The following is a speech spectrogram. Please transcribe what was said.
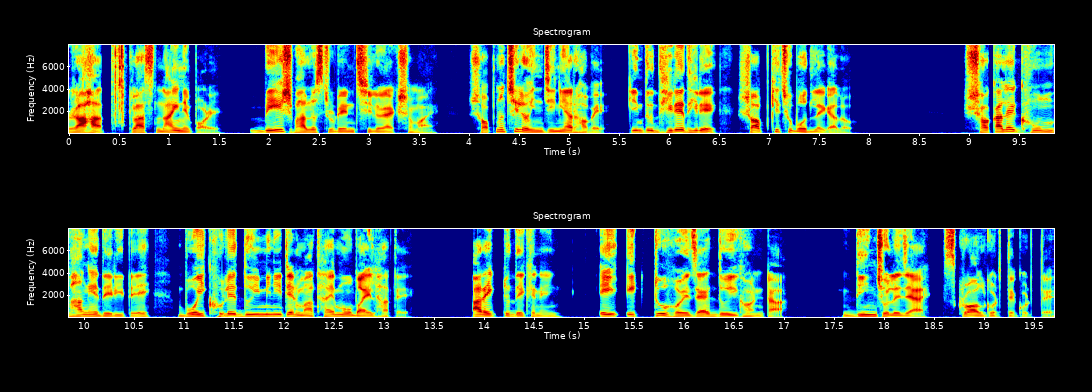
রাহাত ক্লাস নাইনে পড়ে। বেশ ভালো স্টুডেন্ট ছিল একসময়। স্বপ্ন ছিল ইঞ্জিনিয়ার হবে, কিন্তু ধীরে ধীরে সব কিছু বদলে গেল। সকালে ঘুম ভাঙে দেরিতে, বই খুলে দুই মিনিটের মাথায় মোবাইল হাতে। আর একটু দেখে নেই, এই একটু হয়ে যায় দুই ঘণ্টা। দিন চলে যায় স্ক্রল করতে করতে।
